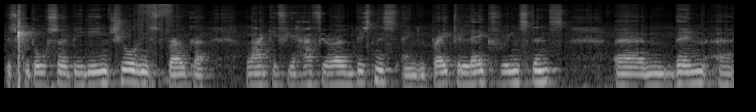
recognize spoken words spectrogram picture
This could also be the insurance broker, like if you have your own business and you break a leg, for instance, um, then uh,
